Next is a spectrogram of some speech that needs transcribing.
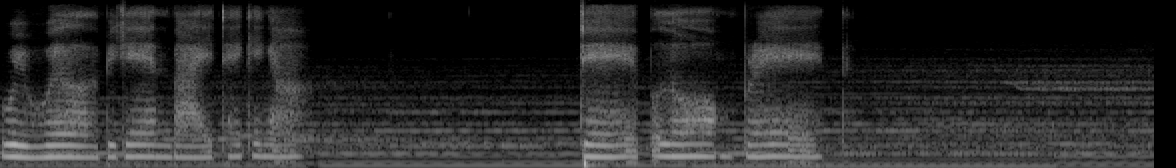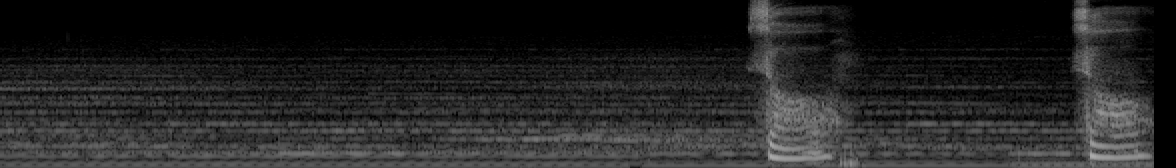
We will begin by taking a deep, long breath. So, so,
